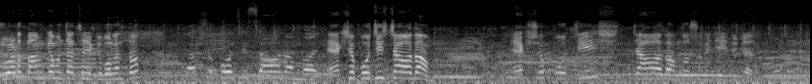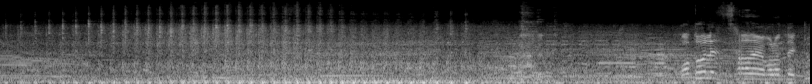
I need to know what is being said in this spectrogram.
জোড়াটার দাম কেমন চাচ্ছেন একটু বলেন তো? একশো পঁচিশ চাওয়া দাম ভাই। একশো পঁচিশ চাওয়া দাম। একশো পঁচিশ চাওয়া দাম দর্শক এই দুটার কত হলে ছাড়া যাবে বলেন তো একটু?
